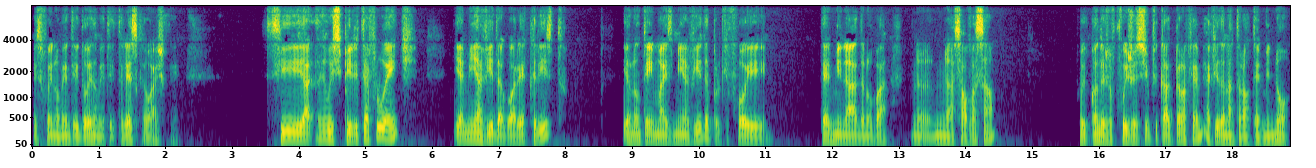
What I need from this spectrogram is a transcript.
isso foi em 92, 93, que eu acho que. Se a, o espírito é fluente e a minha vida agora é Cristo, eu não tenho mais minha vida porque foi terminada no, na, na salvação. Foi quando eu fui justificado pela fé, minha vida natural terminou.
